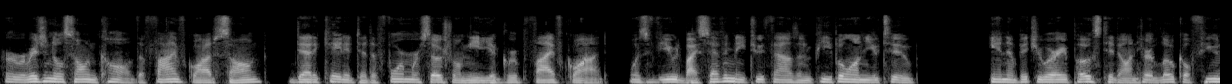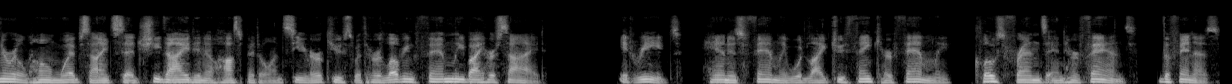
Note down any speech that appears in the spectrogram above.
Her original song called the 5quad Song, dedicated to the former social media group 5quad, was viewed by 72,000 people on YouTube. An obituary posted on her local funeral home website said she died in a hospital in Syracuse with her loving family by her side. It reads, Hannah's family would like to thank her family, close friends and her fans, the Fanas.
